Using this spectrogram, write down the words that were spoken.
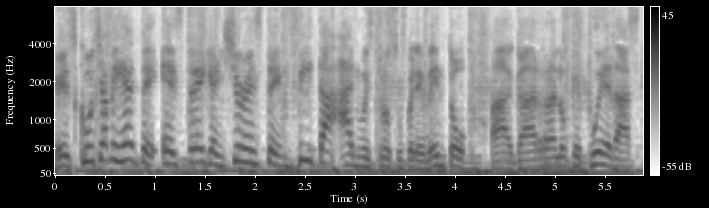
Escucha mi gente, Estrella Insurance te invita a nuestro super evento Agarra lo que puedas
